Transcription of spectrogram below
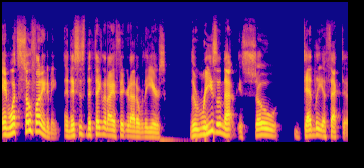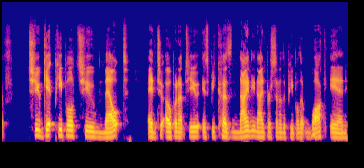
And what's so funny to me, and this is the thing that I have figured out over the years, the reason that is so deadly effective to get people to melt and to open up to you is because 99% of the people that walk in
